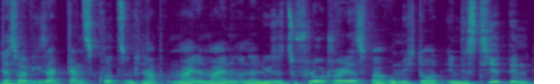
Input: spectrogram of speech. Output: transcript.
Das war, wie gesagt, ganz kurz und knapp meine Meinung, Analyse zu Flow Traders, warum ich dort investiert bin.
